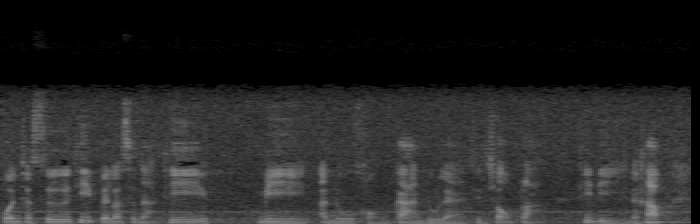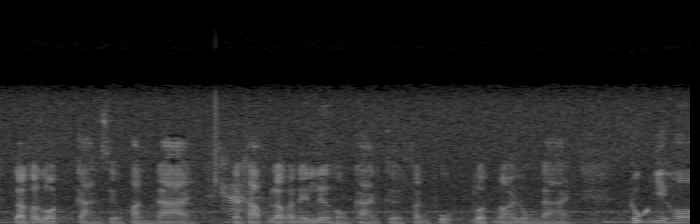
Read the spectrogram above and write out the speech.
ควรจะซื้อที่เป็นลักษณะที่มีอนูของการดูแลถึงช่องปากที่ดีนะครับอืมแล้วก็ลดการเสียวฟันได้ค่ะนะครับ แล้วก็ในเรื่องของการเกิดฟันผุลดน้อยลงได้อืมทุกยี่ห้อ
